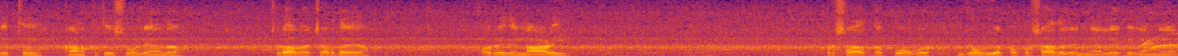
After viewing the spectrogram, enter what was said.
ਇੱਥੇ ਕਣਕ ਤੇ ਛੋਲਿਆਂ ਦਾ ਚੜਾਵਾ ਚੜਦਾ ਆ ਔਰ ਇਹਦੇ ਨਾਲ ਹੀ ਪ੍ਰਸ਼ਾਦ ਦਾ ਭੋਗ, ਜੋ ਵੀ ਆਪਾਂ ਪ੍ਰਸ਼ਾਦ ਲੈਂਦੇ ਆ ਲੈ ਕੇ ਜਾਂਦੇ ਆ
